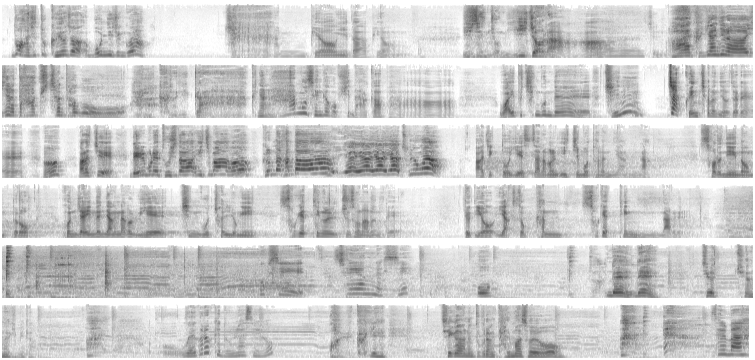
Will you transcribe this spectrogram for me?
너 아직도 그 여자 못 잊은 거야? 참 병이다 병 이젠 좀 잊어라 아 정말 아, 그게 아니라 이제는 다 귀찮다고. 아니 그러니까 그냥 아무 생각 없이 나가 봐 와이프 친구인데 진 짜 괜찮은 여자래 어 알았지 내일 모레 도시다 잊지 마 어 그럼 나 간다 야야야야, 철용아. 아직도 옛사랑을 잊지 못하는 양락 서른이 넘도록 혼자 있는 양락을 위해 친구 철룡이 소개팅을 주선하는데 드디어 약속한 소개팅 날 혹시 최양락 씨? 어? 네, 네. 제가 최양락입니다. 왜 그렇게 놀라세요? 아, 그게 제가 아는 누구랑 닮아서요. 설마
